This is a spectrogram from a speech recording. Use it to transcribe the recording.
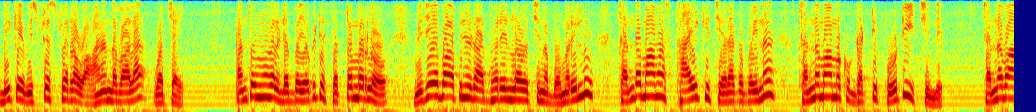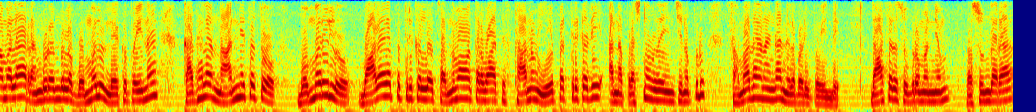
బీకే విశ్వేశ్వరరావు ఆనందబాల వచ్చాయి. పంతొమ్మిది వందల డెబ్బై ఒకటి సెప్టెంబర్లో విజయబాపినుడు ఆధ్వర్యంలో వచ్చిన బొమ్మరిల్లు చందమామ స్థాయికి చేరకపోయినా చందమామకు గట్టి పోటీ ఇచ్చింది. చందమామల రంగురంగుల బొమ్మలు లేకపోయినా కథల నాణ్యతతో బొమ్మరిల్లు బాలల పత్రికల్లో చందమామ తర్వాతి స్థానం ఏ పత్రికది అన్న ప్రశ్న ఉదయించినప్పుడు సమాధానంగా నిలబడిపోయింది. దాసర సుబ్రహ్మణ్యం వసుంధర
